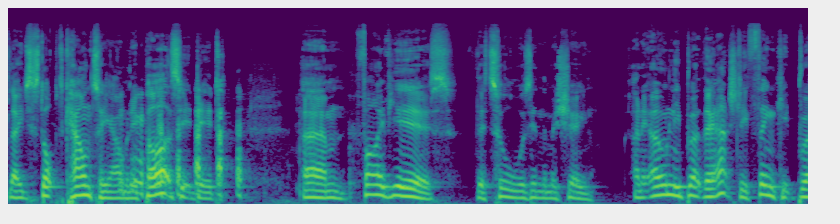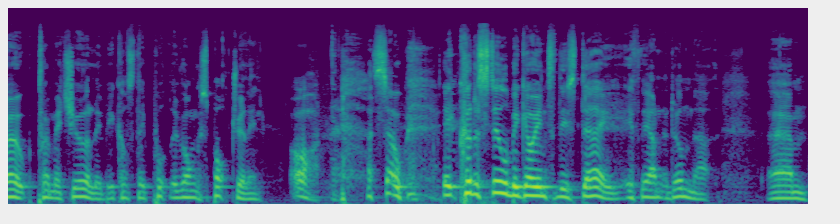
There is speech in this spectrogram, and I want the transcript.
they'd stopped counting how many parts it did. Um, five years, the tool was in the machine. And it only broke, they actually think it broke prematurely because they put the wrong spot drill in. Oh, no. so it could have still be going to this day if they hadn't have done that. Um,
